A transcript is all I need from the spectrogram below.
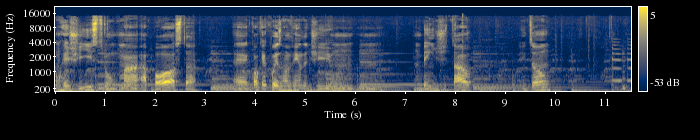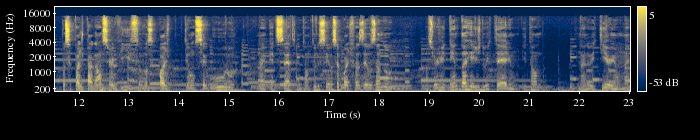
um registro, uma aposta, é, qualquer coisa, uma venda de um, um, um bem digital. Então você pode pagar um serviço, você pode ter um seguro, né, etc. Então tudo isso aí você pode fazer usando surgir dentro da rede do Ethereum, então, né, do Ethereum, né?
